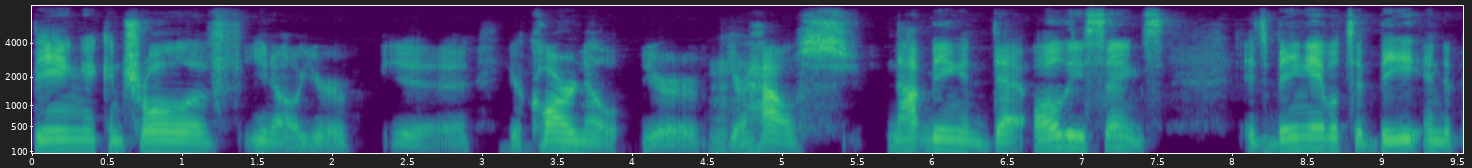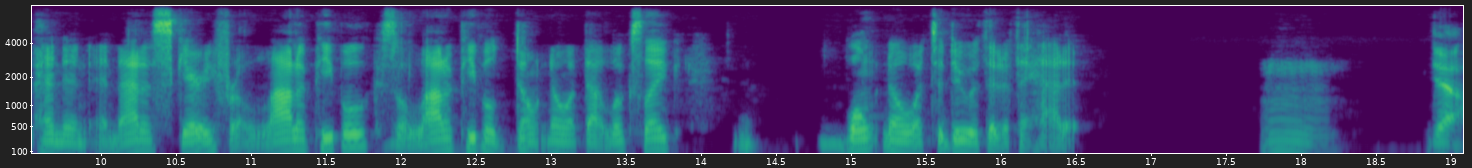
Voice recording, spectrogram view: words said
being in control of, you know, your your, your car note, your your Mhm. house, not being in debt, all these things it's being able to be independent and that is scary for a lot of people because a lot of people don't know what that looks like won't know what to do with it if they had it Mm. Yeah,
